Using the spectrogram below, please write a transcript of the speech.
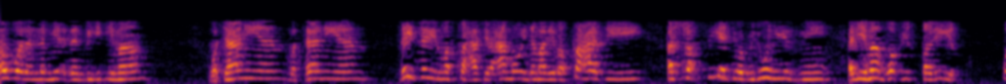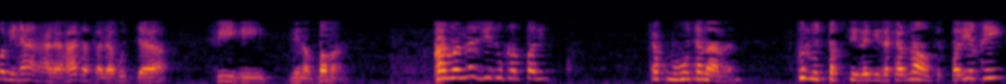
أولا لم يأذن به الإمام وثانيا وثانيا ليس للمصلحة العامة وإنما لمصلحته الشخصية وبدون إذن الإمام وفي الطريق. وبناء على هذا فلا بد فيه من الضمان. قال والمسجد كالطريق. حكمه تماما. كل التفصيل الذي ذكرناه في الطريق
